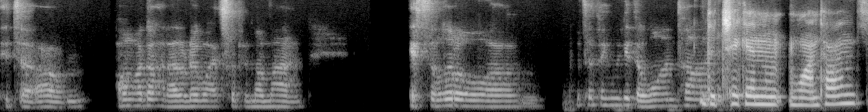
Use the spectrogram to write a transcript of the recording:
it's a um oh my god I don't know why it's slipping my mind. It's the little um what's the thing we get the wonton The chicken wontons.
